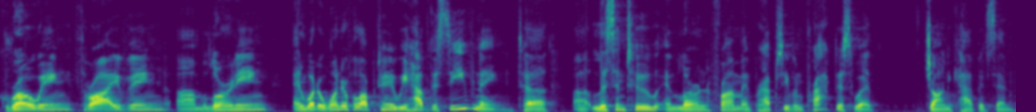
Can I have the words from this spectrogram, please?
growing, thriving, um, learning, and what a wonderful opportunity we have this evening to uh, listen to and learn from, and perhaps even practice with Jon Kabat-Zinn.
